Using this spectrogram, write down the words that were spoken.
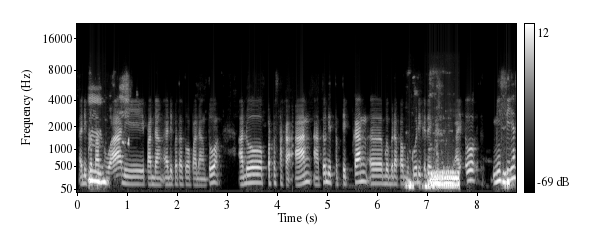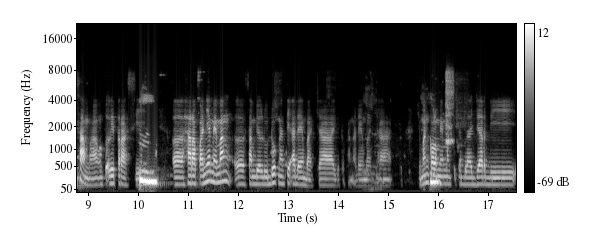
uh, di Kota hmm. Tua di Padang uh, di Kota Tua Padang tuh ada perpustakaan atau ditetipkan uh, beberapa buku di kedai. Nah, itu misinya sama untuk literasi. Hmm. Uh, harapannya memang uh, sambil duduk nanti ada yang baca gitu kan, ada yang baca. Cuman kalau hmm. memang kita belajar di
